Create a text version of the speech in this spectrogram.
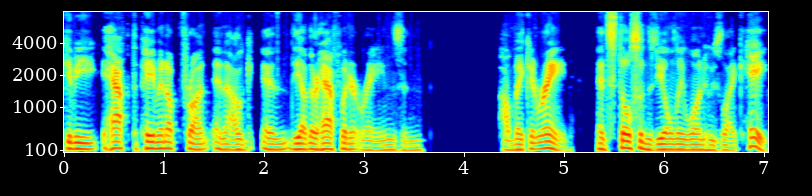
give me half the payment up front and I'll and the other half when it rains and I'll make it rain." And Stillson's the only one who's like, "Hey,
